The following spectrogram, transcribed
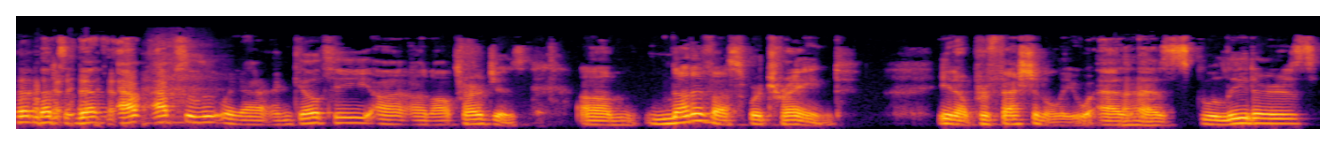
that, that's that's absolutely uh, and guilty on, on all charges. Um, none of us were trained you know, professionally as, uh-huh. as school leaders,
